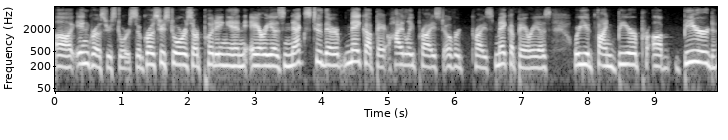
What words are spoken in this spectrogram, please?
uh, in grocery stores. So, grocery stores are putting in areas next to their makeup, highly priced, overpriced makeup areas where you'd find beer, uh, beard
